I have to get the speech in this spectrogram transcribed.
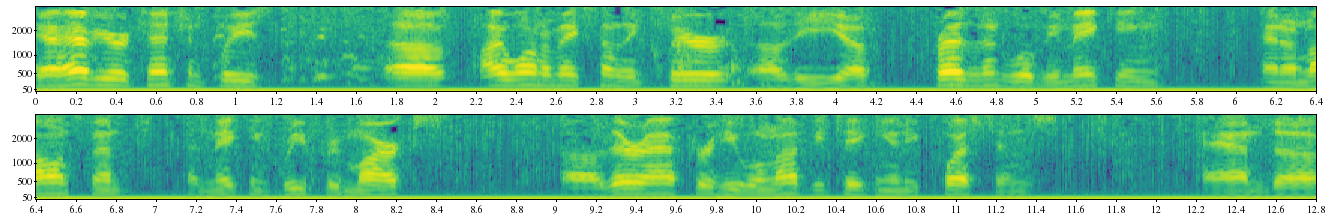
Yeah, have your attention, please. Uh, I want to make something clear. Uh, the uh, president will be making an announcement and making brief remarks. Uh, thereafter, he will not be taking any questions, and uh,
